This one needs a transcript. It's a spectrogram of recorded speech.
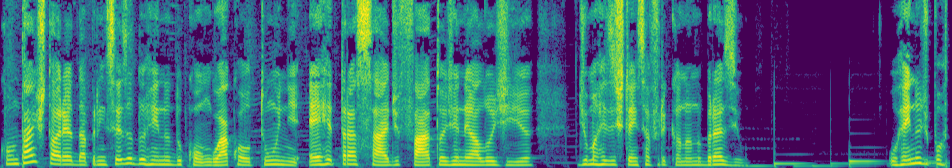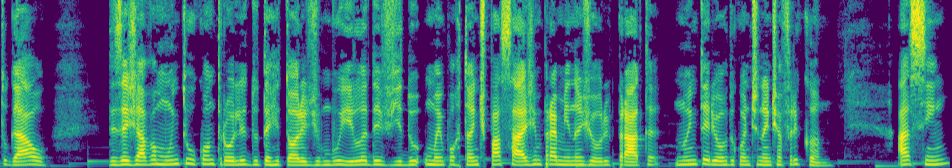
Contar a história da princesa do Reino do Congo, Aqualtune, é retraçar de fato a genealogia de uma resistência africana no Brasil. O Reino de Portugal desejava muito o controle do território de Umbuíla devido a uma importante passagem para minas de ouro e prata no interior do continente africano. Assim,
